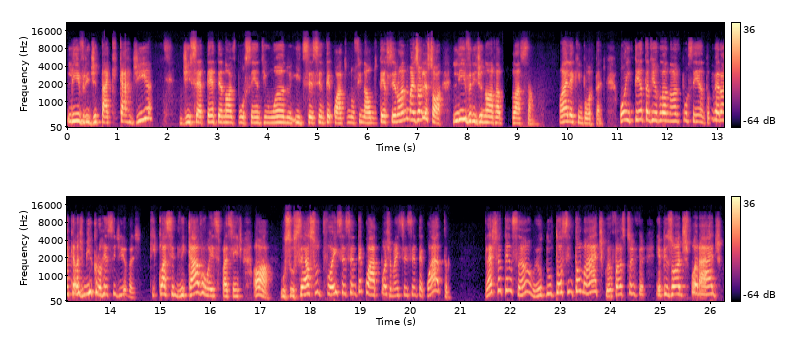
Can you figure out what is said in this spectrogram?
livre de taquicardia, de 79% em um ano e de 64% no final do terceiro ano, mas olha só, livre de nova ablação. Olha que importante. 80,9%. Eram aquelas microrecidivas que classificavam esse paciente. Ó, o sucesso foi 64. Poxa, mas 64? Presta atenção, eu não estou sintomático, eu faço episódio esporádico.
